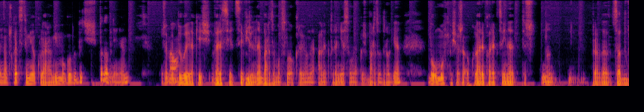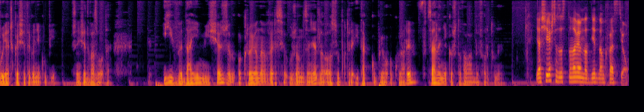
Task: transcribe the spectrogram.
na przykład z tymi okularami mogłoby być podobnie, nie? Żeby No. były jakieś wersje cywilne, bardzo mocno okrojone, ale które nie są jakoś bardzo drogie, bo umówmy się, że okulary korekcyjne też, no, prawda, za dwójeczkę się tego nie kupi, w sensie dwa złote. I wydaje mi się, że okrojona wersja urządzenia dla osób, które i tak kupują okulary, wcale nie kosztowałaby fortuny. ja się jeszcze zastanawiam nad jedną kwestią,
